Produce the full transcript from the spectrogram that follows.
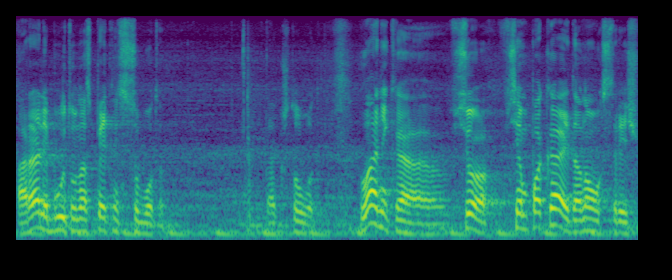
А ралли будет у нас пятница-суббота. Так что вот. Ладненько, все, всем пока и до новых встреч.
